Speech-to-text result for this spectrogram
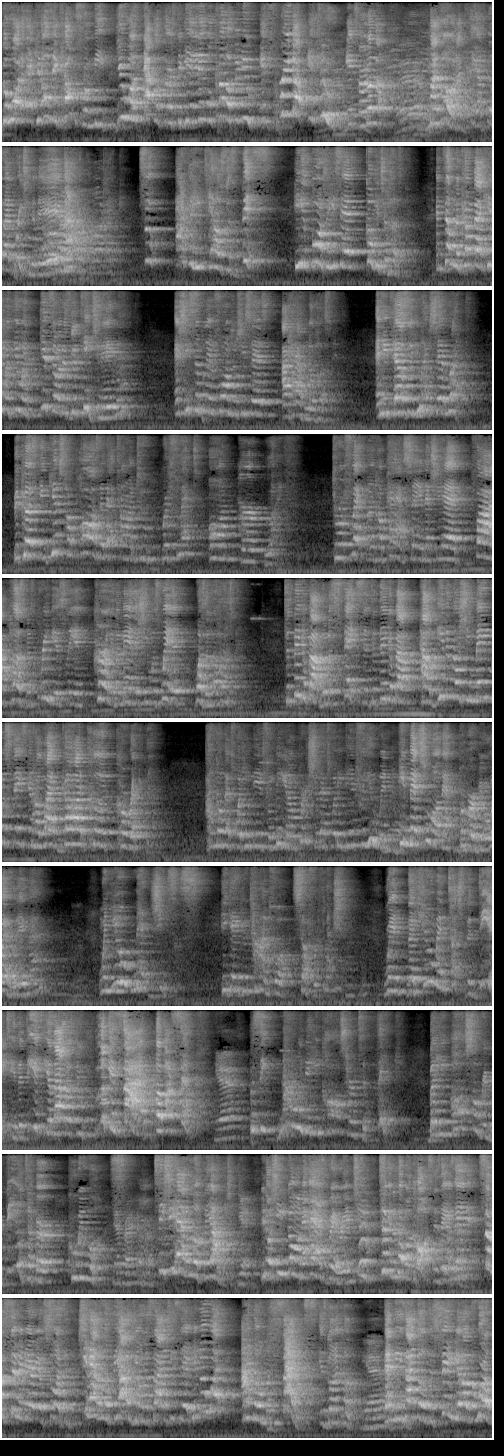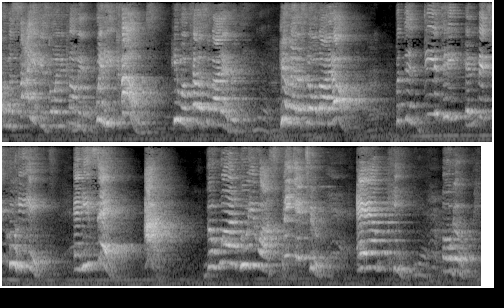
the water that can only come from me, you will never thirst again, and it will come up in you and spring up into eternal life. My Lord, I tell you, I feel like preaching today. Amen. So after he tells said right. Because it gives her pause at that time to reflect on her life. To reflect on her past, saying that she had five husbands previously, and currently the man that she was with wasn't her husband. To think about the mistakes and to think about how, even though she made mistakes in her life, God could correct them. I know that's what he did for me, and I'm pretty sure that's what he did for you when he met you on that proverbial well, amen? When you met Jesus, he gave you time for self-reflection. When the human touched the deity, the deity allowed us to look inside of ourselves. Yeah. But see, not only did he cause her to think, but he also revealed to her who he was. That's right, that's right. See, she had a little theology. Yeah. You know, she'd gone to Asbury and she took a couple of courses there, man. Some seminary of sorts. And she had a little theology on her side. And she said, you know what? I know Messiah is going to come. Yeah. That means I know the Savior of the world, the Messiah, is going to come. And when he comes, he will tell us about everything. He'll let us know about it all. But then deity admits who he is. And he said, I, the one who you are speaking to, am he. Oh, glory.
